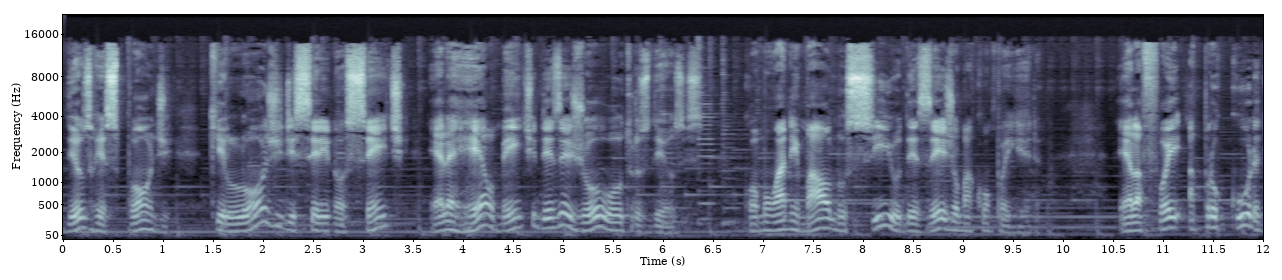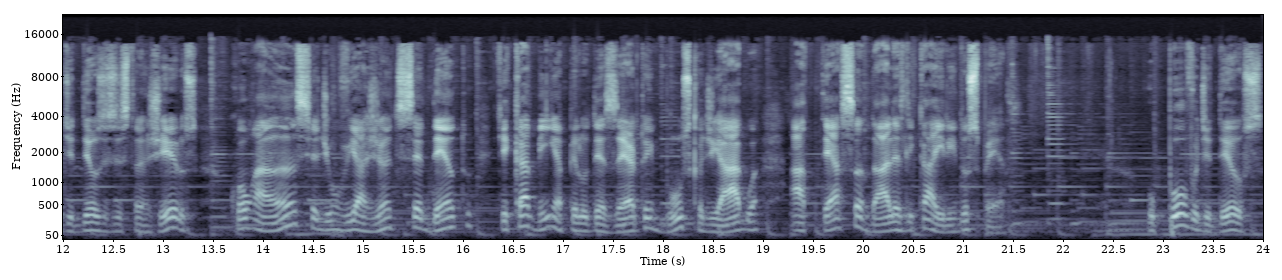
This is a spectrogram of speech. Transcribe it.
Deus responde que, longe de ser inocente, ela realmente desejou outros deuses, como um animal no cio deseja uma companheira. Ela foi à procura de deuses estrangeiros com a ânsia de um viajante sedento que caminha pelo deserto em busca de água até as sandálias lhe caírem dos pés. O povo de Deus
